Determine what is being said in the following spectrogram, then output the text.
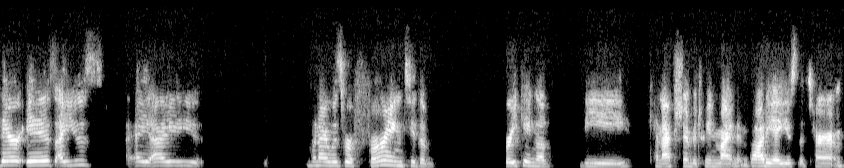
there is i use i i when i was referring to the breaking of the connection between mind and body i use the term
